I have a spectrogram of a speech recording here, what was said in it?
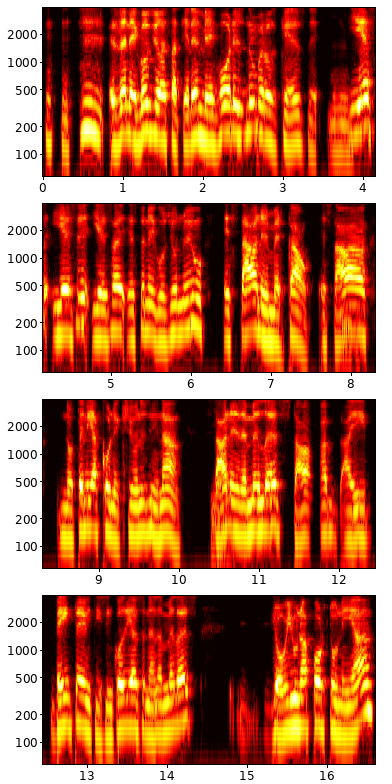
Ese negocio hasta tiene mejores números que este. Ujú. Y ese, y ese, y esa, este negocio nuevo estaba en el mercado, estaba, no tenía conexiones ni nada. Estaba en el MLS, estaba ahí 20, 25 días en el MLS. Yo vi una oportunidad,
